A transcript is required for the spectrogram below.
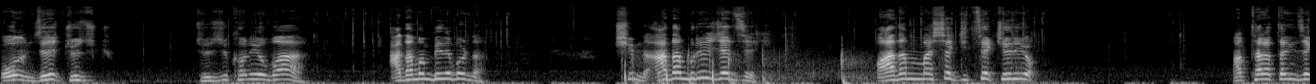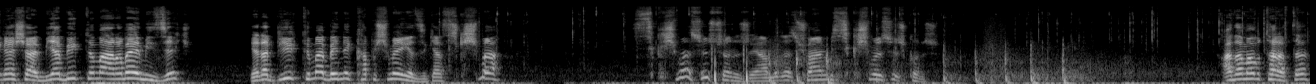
Oğlum direkt gözük. Gözü kanıyor ba. Adamın biri burada. Şimdi adam buraya gelecek. Adam başta gitsek yeri yok. Alt taraftan inecek aşağı. Ya büyük ihtimal arabaya binecek. Ya da büyük ihtimal benimle kapışmaya gelecek. Yani sıkışma. Sıkışma söz konusu. Yani burada şu an bir sıkışma söz konusu. Adama bu tarafta.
